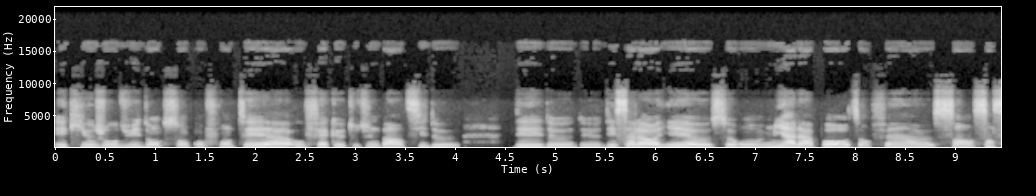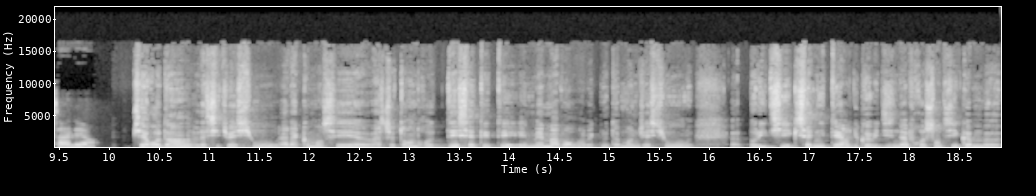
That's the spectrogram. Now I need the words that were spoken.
et qui aujourd'hui donc sont confrontés au fait que toute une partie de, des, des salariés seront mis à la porte, enfin sans, sans salaire. Pierre Audin, la situation, elle a commencé euh, à se tendre dès cet été et même avant, avec notamment une gestion euh, politique, sanitaire du Covid-19 ressentie comme euh,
